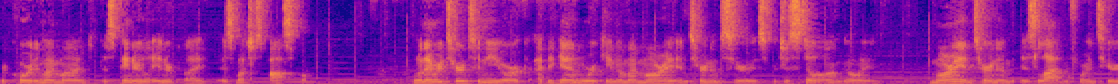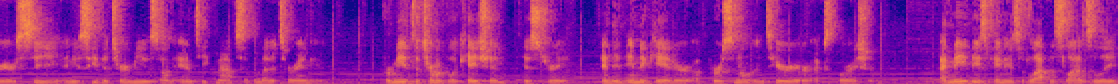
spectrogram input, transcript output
record in my mind, this painterly interplay as much as possible. When I returned to New York, I began working on my Mare Internum series, which is still ongoing. Mare Internum is Latin for interior sea, and you see the term used on antique maps of the Mediterranean. For me, it's a term of location, history, and an indicator of personal interior exploration. I made these paintings with lapis lazuli,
